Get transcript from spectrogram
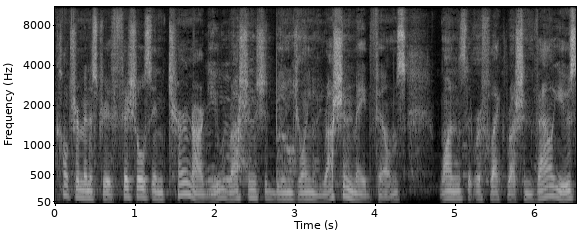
Culture Ministry officials in turn argue Russians should be enjoying Russian made films, ones that reflect Russian values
